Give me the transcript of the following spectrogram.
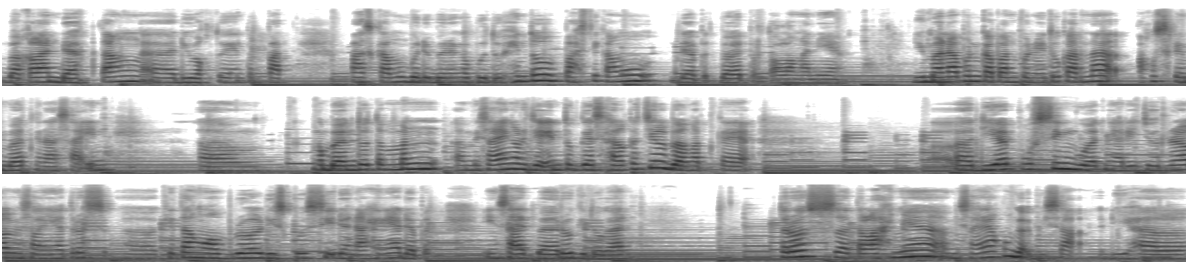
bakalan datang uh, di waktu yang tepat. Pas kamu bener-bener ngebutuhin tuh pasti kamu dapet banget pertolongannya di mana pun kapan pun itu karena aku sering banget ngerasain um, ngebantu temen uh, misalnya ngerjain tugas hal kecil banget kayak uh, dia pusing buat nyari jurnal misalnya terus uh, kita ngobrol diskusi dan akhirnya dapet insight baru gitu kan. Terus setelahnya misalnya aku nggak bisa di hal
